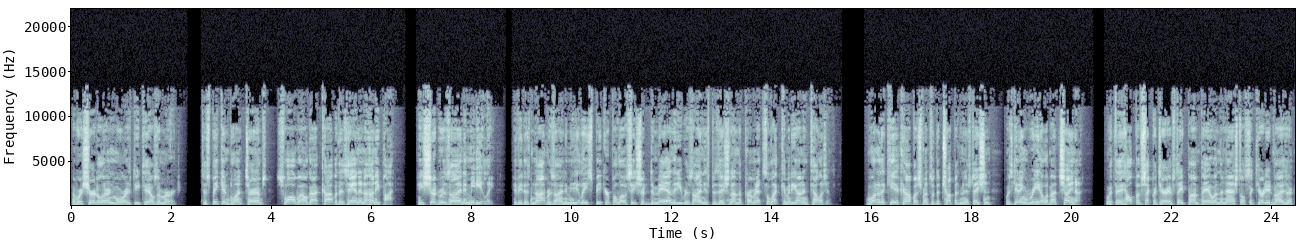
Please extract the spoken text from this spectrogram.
but we're sure to learn more as details emerge. To speak in blunt terms, Swalwell got caught with his hand in a honeypot. He should resign immediately. If he does not resign immediately, Speaker Pelosi should demand that he resign his position on the Permanent Select Committee on Intelligence. One of the key accomplishments of the Trump administration was getting real about China. With the help of Secretary of State Pompeo and the National Security Advisor,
